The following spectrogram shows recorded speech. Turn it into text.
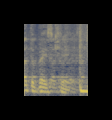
let the bass kick.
